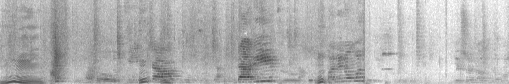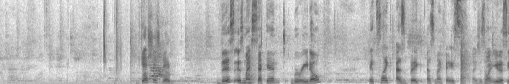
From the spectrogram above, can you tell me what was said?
Mmm. Daddy? Mm. I didn't know. Just as good. This is my second burrito. It's like as big as my face. I just want you to see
